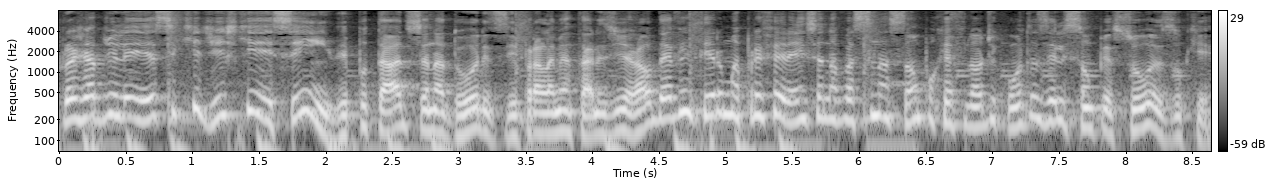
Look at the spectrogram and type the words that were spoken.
Projeto de lei esse que diz que, sim, deputados, senadores e parlamentares em geral devem ter uma preferência na vacinação, porque afinal de contas eles são pessoas, o quê?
